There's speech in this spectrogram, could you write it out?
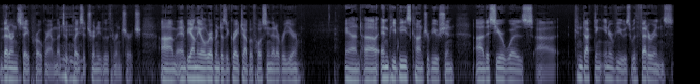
Veterans Day program that took place at Trinity Lutheran Church. Um, and Beyond the Yellow Ribbon does a great job of hosting that every year. And uh, NPB's contribution uh, this year was uh, conducting interviews with veterans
